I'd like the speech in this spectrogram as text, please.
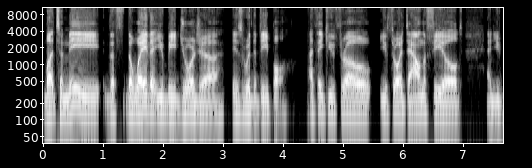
But to me, the the way that you beat Georgia is with the deep ball. I think you throw you throw it down the field and you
